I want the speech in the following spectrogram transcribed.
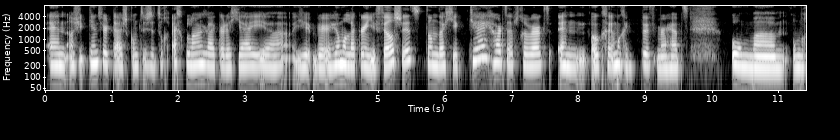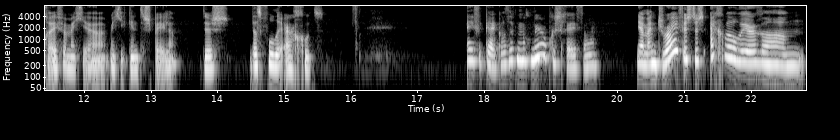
En als je kind weer thuis komt, is het toch echt belangrijker dat jij uh, je weer helemaal lekker in je vel zit. Dan dat je keihard hebt gewerkt en ook helemaal geen puff meer hebt om, uh, om nog even met je, met je kind te spelen. Dus dat voelde erg goed. Even kijken, wat heb ik nog meer opgeschreven? Ja, mijn drive is dus echt wel weer, um,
